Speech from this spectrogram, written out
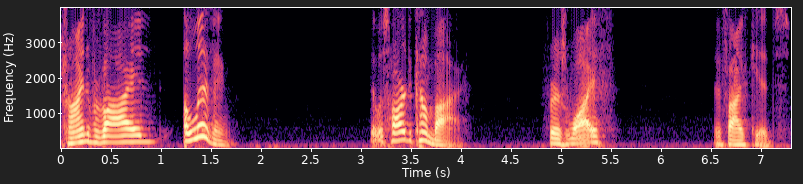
trying to provide a living that was hard to come by for his wife and five kids.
